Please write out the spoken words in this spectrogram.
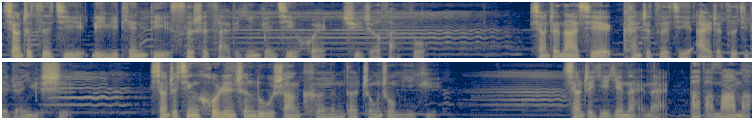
想着自己立于天地四十载的因缘际会，曲折反复。想着那些看着自己爱着自己的人与事，想着今后人生路上可能的种种谜语，想着爷爷奶奶、爸爸妈妈、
